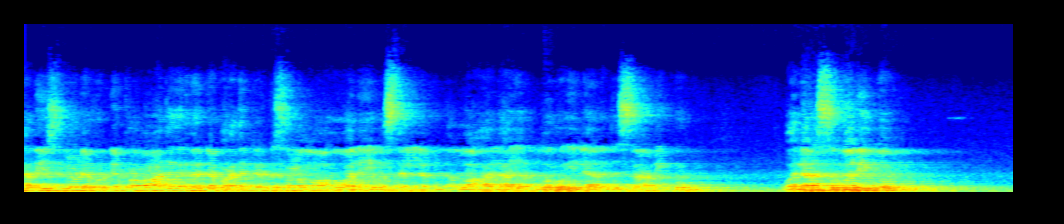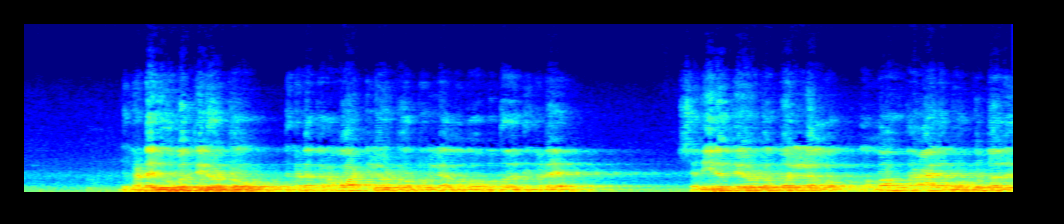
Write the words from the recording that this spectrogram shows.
ഹദീസിലൂടെ മുന്നേ പ്രവാചകൻ തന്നെ പറഞ്ഞിട്ടുണ്ട് സല്ലല്ലാഹു അലൈഹി വസല്ലം അല്ലാഹു ലാ യൻദുറു ഇലാ അജ്സാമിക്കും വലാ സുവരിക്കും നിങ്ങളുടെ രൂപത്തിലോട്ടോ നിങ്ങളുടെ തറവാട്ടിലോട്ടോ ഒന്നുമില്ല നോക്കുന്നത് നിങ്ങളുടെ ശരീരത്തിലോട്ടൊന്നും അല്ല അള്ളാഹു താര നോക്കുന്നത്.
